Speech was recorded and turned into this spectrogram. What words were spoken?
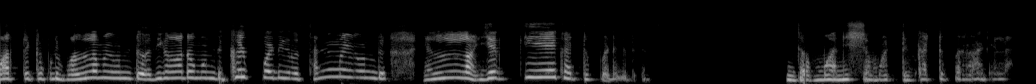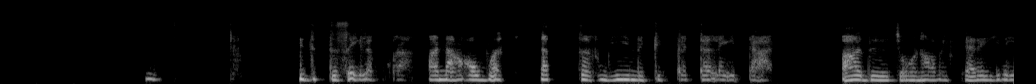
வார்த்தைக்கு எப்படி வல்லமை உண்டு அதிகாரம் உண்டு கீழ்ப்படுகிற தன்மை உண்டு எல்லாம் இயற்கையே கட்டுப்படுகிறது. இந்த மனுஷன் மட்டும் கட்டுப்படுறான் இல்ல எதிர்த்து செய்யல போறான். ஆனா அவர் கத்தர் மீனுக்கு கட்டளையிட்டார். அது ஜோனாவை கரையிலே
